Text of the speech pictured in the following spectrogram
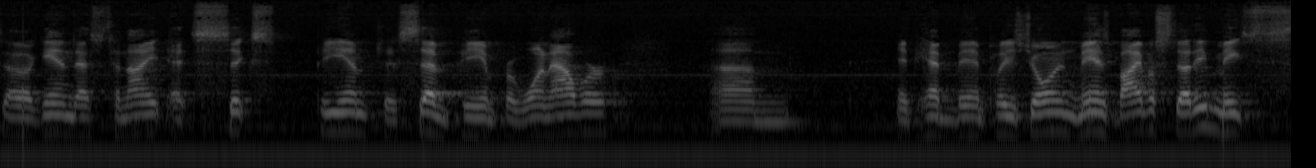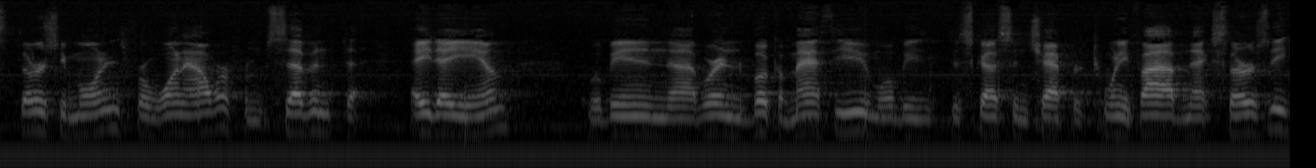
So again, that's tonight at six p.m. to seven p.m. for one hour. Um, if you haven't been, please join. Men's Bible study meets Thursday mornings for one hour from 7 to 8 a.m. We'll be in, uh, we're in the book of Matthew, and we'll be discussing chapter 25 next Thursday.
